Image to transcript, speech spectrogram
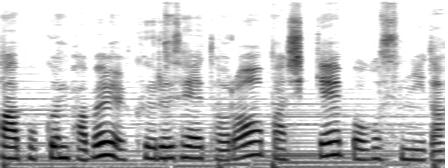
다 볶은 밥을 그릇에 덜어 맛있게 먹었습니다.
